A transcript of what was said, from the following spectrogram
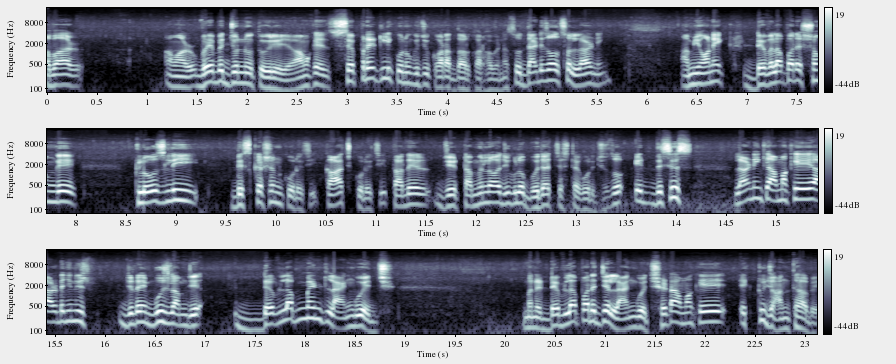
আবার আমার ওয়েবের জন্য তৈরি হয়ে যাবে। আমাকে সেপারেটলি কোনো কিছু করার দরকার হবে না। So that is also learning আমি অনেক ডেভেলপারের সঙ্গে ক্লোজলি ডিসকাশন করেছি, কাজ করেছি। তাদের যে টার্মিনোলজিগুলো বোঝার চেষ্টা করেছি। তো ইট দিস ইজ লার্নিংকে আমাকে আরেকটা জিনিস যেটা আমি বুঝলাম যে ডেভেলপমেন্ট ল্যাঙ্গুয়েজ মানে ডেভেলপারের যে ল্যাঙ্গুয়েজ সেটা আমাকে একটু জানতে হবে।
